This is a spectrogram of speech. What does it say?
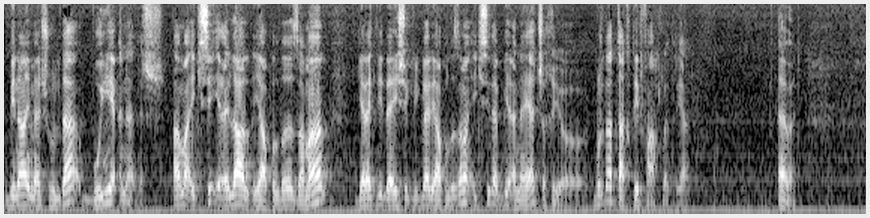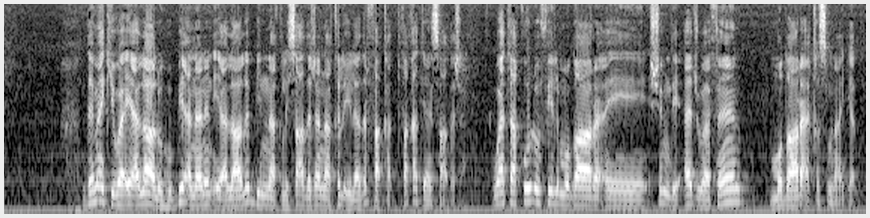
Binay meçhulda buyi'nedir. Ama ikisi ilal yapıldığı zaman gerekli değişiklikler yapıldığı zaman ikisi de bi'neye çıkıyor. Burada takdir farklıdır yani. Evet. Demek ki ve i'laluhu bi'nenin i'lalı bin nakli sadece nakıl iledir fakat. Fakat yani sadece. Ve tekulu fil mudari'i şimdi ecvefin mudari kısmına geldik.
